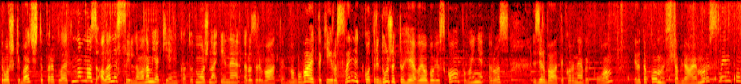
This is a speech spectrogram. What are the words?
трошки, бачите, переплетена в нас, але не сильно, вона м'якенька. Тут можна і не розривати. Ну, бувають такі рослини, котрі дуже туге. Ви обов'язково повинні розірвати кореневий ком. І отако ми вставляємо рослинку.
